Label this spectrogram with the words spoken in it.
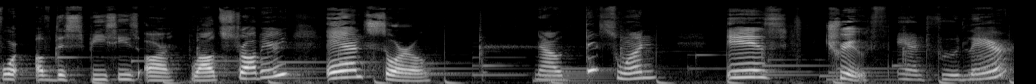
for of this species are wild strawberry and sorrel. Now this one is truth. And food layer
